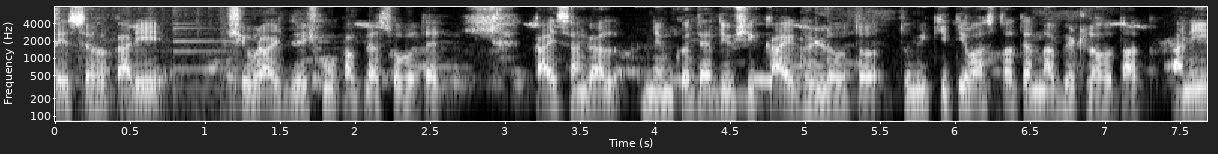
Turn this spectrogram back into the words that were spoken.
ते सहकारी शिवराज देशमुख आपल्यासोबत आहेत. काय सांगाल नेमकं त्या दिवशी काय घडलं होतं? तुम्ही किती वाजता त्यांना भेटला होतात आणि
